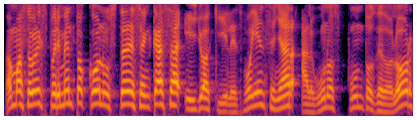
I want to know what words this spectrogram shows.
Vamos a hacer un experimento con ustedes en casa y yo aquí les voy a enseñar algunos puntos de dolor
